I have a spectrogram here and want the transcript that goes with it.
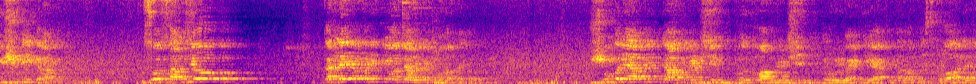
ਇਸ਼ੂ ਦੀ ਕਰਾਂਗੇ ਸੋ ਸਾਥੀਓ ਗੱਲ ਇਹ ਆਪਣੀ ਕਿਉਂ ਚੱਲ ਇਕੱਠ ਹੋਣਾ ਪੈਦਾ ਸ਼ੁਕਰ ਹੈ ਆਪਣੀ ਪੰਜਾਬ ਦੀ ਲੀਡਰਸ਼ਿਪ ਤੋਂ ਤਮਾਮ ਲੀਡਰਸ਼ਿਪ ਉਹ ਵੀ ਬੈਠੀ ਹੈ ਉਹਨਾਂ ਦਾ ਇਸਤਕਬਾਲ ਹੈ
